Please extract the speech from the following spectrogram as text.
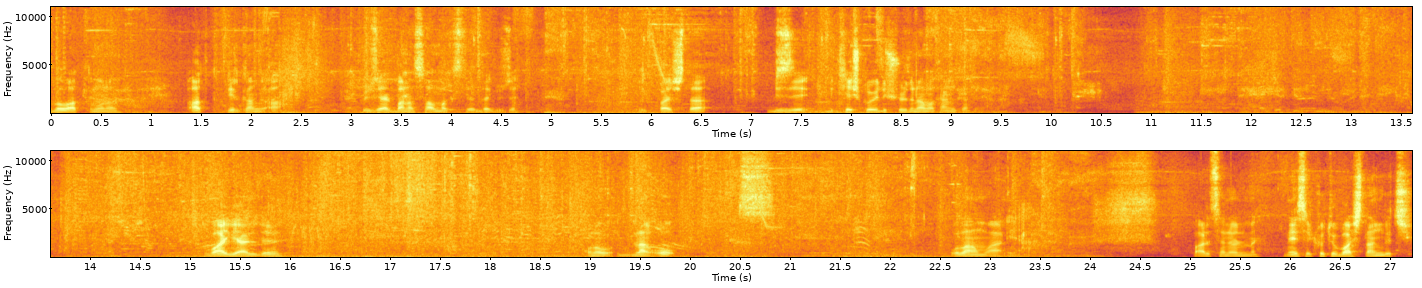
Slow attım ona. At bir kanka. Güzel bana salmak istedi de güzel. İlk başta bizi bir teşkoyu düşürdün ama kanka. Vay geldi. Ona lan o Ulan var ya. Bari sen ölme. Neyse kötü başlangıç.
